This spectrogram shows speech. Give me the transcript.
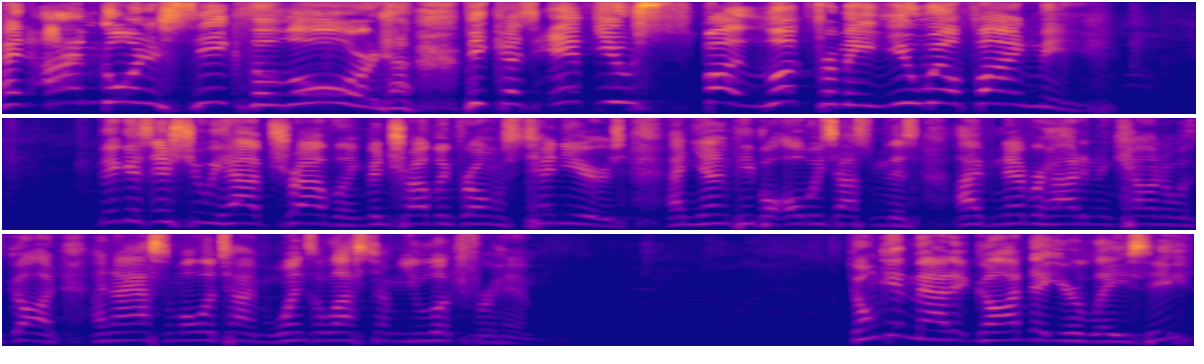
and I'm going to seek the Lord? Because if you look for me, you will find me biggest issue we have traveling been traveling for almost 10 years and young people always ask me this i've never had an encounter with god and i ask them all the time when's the last time you looked for him don't get mad at god that you're lazy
